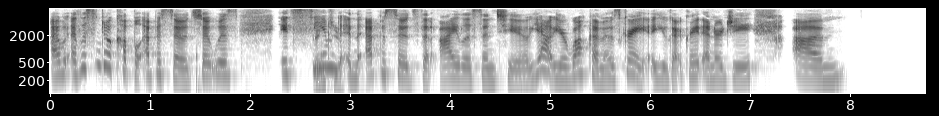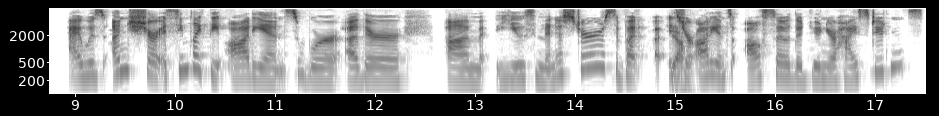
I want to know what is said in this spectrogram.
I, listened to a couple episodes. So it was, it seemed in the episodes that I listened to. Yeah, you're welcome. It was great. You got great energy. Um, I was unsure. It seemed like the audience were other um, youth ministers, but uh, is yeah. your audience also the junior high students?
